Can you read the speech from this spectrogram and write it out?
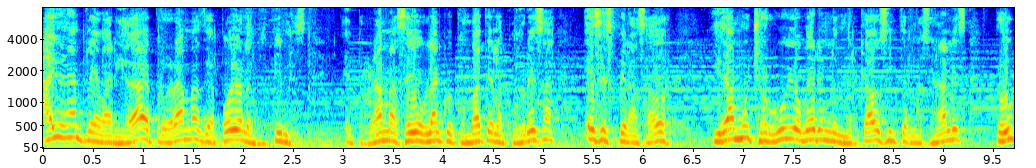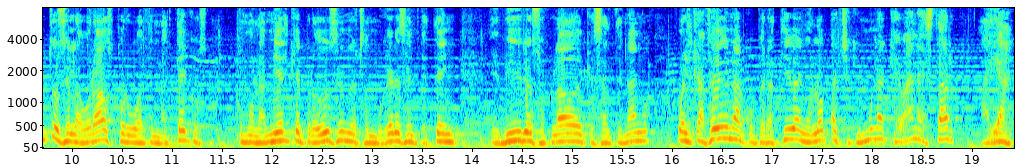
Hay una amplia variedad de programas de apoyo a las pymes. El programa Sello Blanco de Combate a la Pobreza es esperanzador y da mucho orgullo ver en los mercados internacionales productos elaborados por guatemaltecos, como la miel que producen nuestras mujeres en Petén, el vidrio soplado de Quesaltenango o el café de una cooperativa en Olopa Chiquimula que van a estar allá,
